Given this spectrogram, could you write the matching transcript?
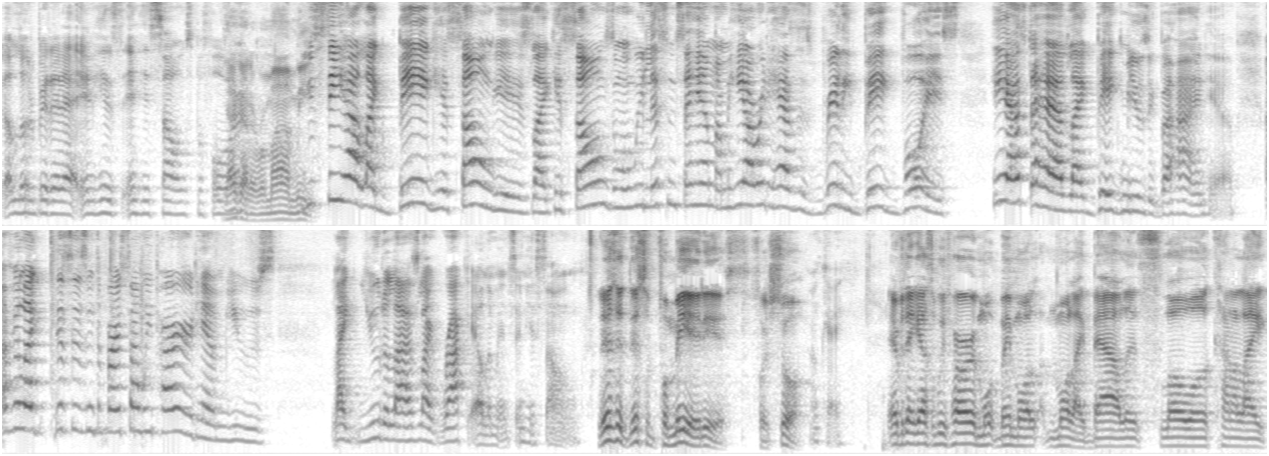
a little bit of that in his in his songs before. Y'all gotta remind me. You see how like big his song is, like his songs, and when we listen to him, I mean, he already has this really big voice. He has to have like big music behind him. I feel like this isn't the first time we've heard him use, like, utilize like rock elements in his songs. This is this for me it is for sure. Okay. Everything else we've heard more been more more like ballads, slower, kind of like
